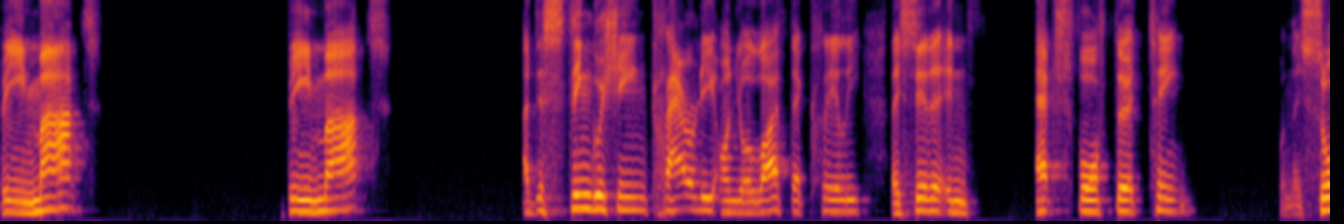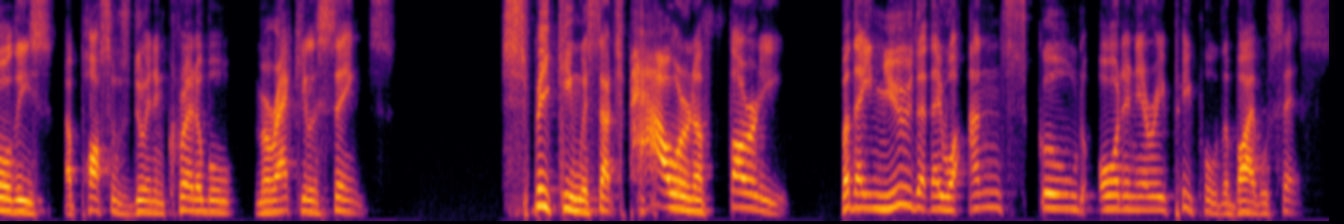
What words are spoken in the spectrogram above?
Being marked, being marked, a distinguishing clarity on your life that clearly they said it in Acts 4:13 when they saw these apostles doing incredible miraculous things speaking with such power and authority. But they knew that they were unschooled, ordinary people, the Bible says.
